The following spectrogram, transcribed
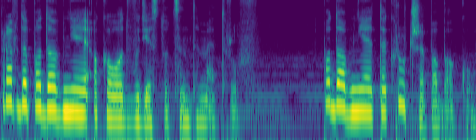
Prawdopodobnie około 20 centymetrów. Podobnie te krótsze po boku.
